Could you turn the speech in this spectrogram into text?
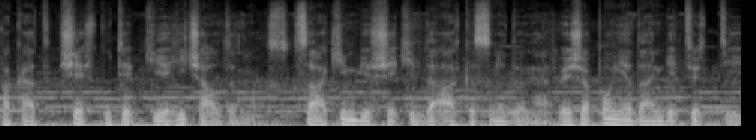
Fakat şef bu tepkiye hiç aldırmaz. Sakin bir şekilde arkasını döner ve Japonya'dan getirttiği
